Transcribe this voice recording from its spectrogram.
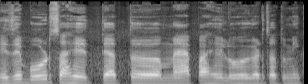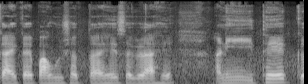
हे जे बोर्ड्स आहेत त्यात मॅप आहे लोहगडचा. तुम्ही काय काय पाहू शकता हे सगळं आहे. आणि इथे एक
